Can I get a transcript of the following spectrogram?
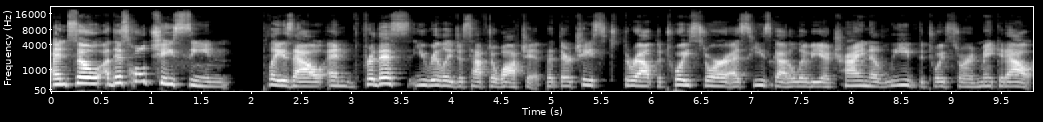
and so this whole chase scene plays out, and for this you really just have to watch it. But they're chased throughout the toy store as he's got Olivia trying to leave the toy store and make it out,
